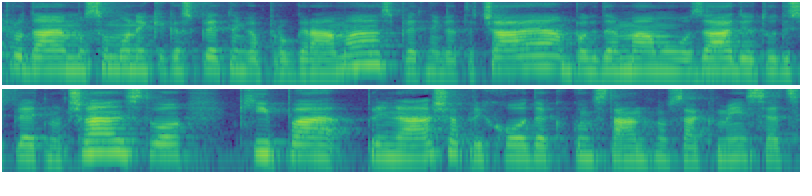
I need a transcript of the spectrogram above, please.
prodajamo samo nekega spletnega programa, spletnega tečaja, ampak da imamo v zadju tudi spletno članstvo, ki pa prinaša prihodek konstantno vsak mesec,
